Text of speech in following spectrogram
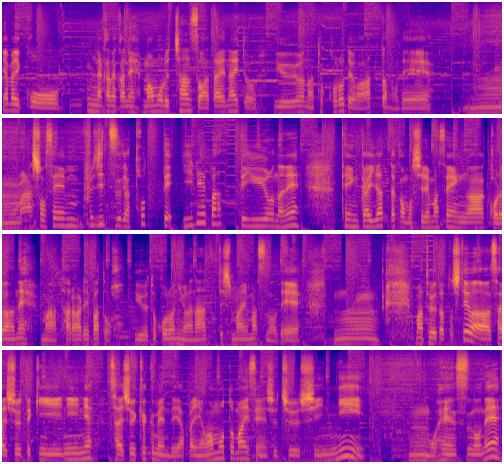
やっぱりこうなかなかね守るチャンスを与えないというようなところではあったのでうんまあ初戦富士通が取っていればっていうようなね展開だったかもしれませんがこれはねまあたらればというところにはなってしまいますのでうんまあトヨタとしては最終的にね最終局面でやっぱり山本麻衣選手中心にうん、オフェンスのね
